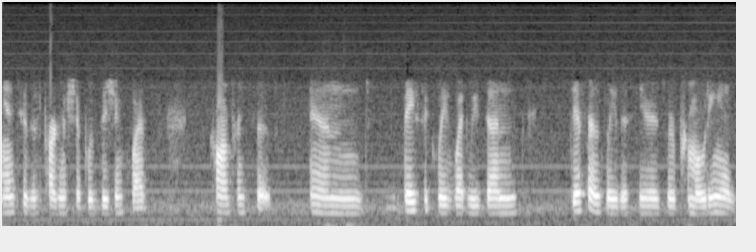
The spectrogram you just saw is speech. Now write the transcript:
into this partnership with Vision Quest conferences. And basically, what we've done differently this year is we're promoting it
